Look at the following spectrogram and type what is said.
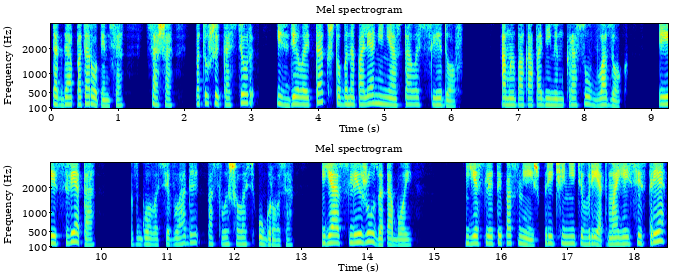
Тогда поторопимся. Саша, Потуши костер и сделай так, чтобы на поляне не осталось следов. А мы пока поднимем красу в вазок. И Света...» В голосе Влады послышалась угроза. «Я слежу за тобой. Если ты посмеешь причинить вред моей сестре...»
